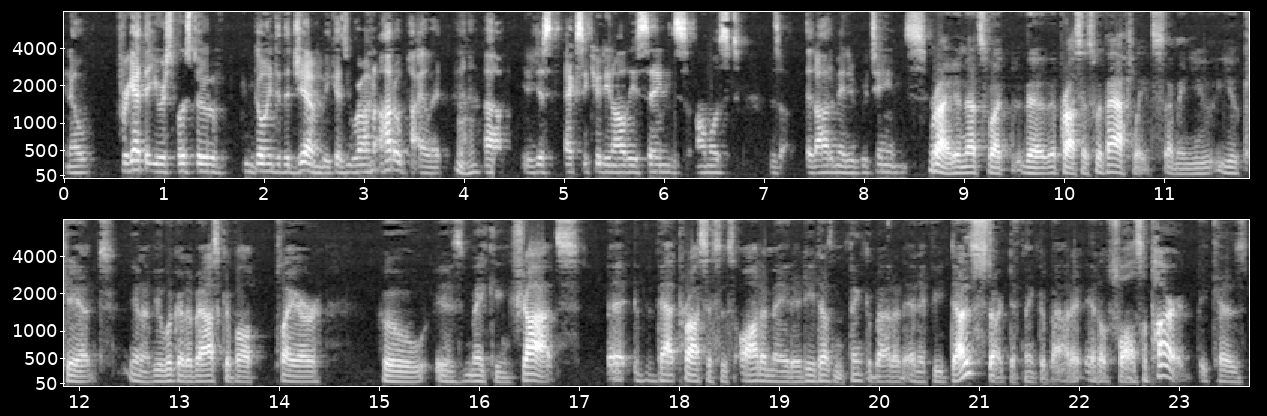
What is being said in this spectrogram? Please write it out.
you know, forget that you were supposed to be going to the gym because you were on autopilot. Mm-hmm. Uh, you're just executing all these things almost as at automated routines. Right, and that's what the the process with athletes. I mean, you you can't you know if you look at a basketball player who is making shots, eh, that process is automated. He doesn't think about it, and if he does start to think about it, it'll falls apart because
